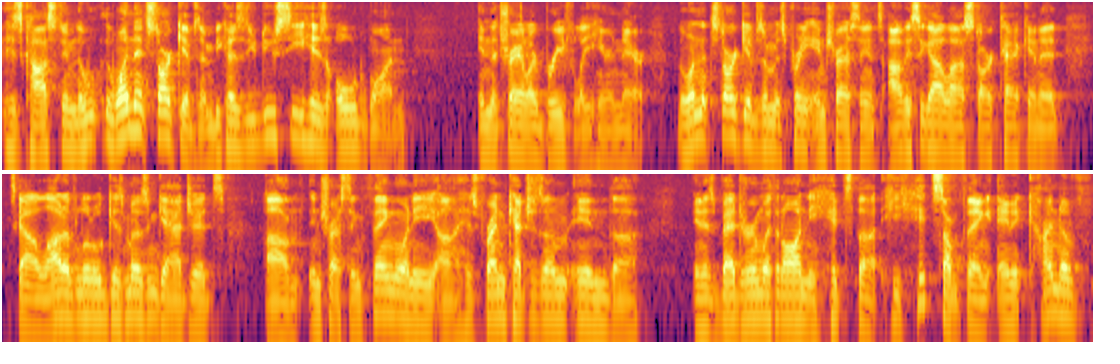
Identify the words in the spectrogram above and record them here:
his costume, the the one that Stark gives him, because you do see his old one in the trailer briefly here and there. The one that Stark gives him is pretty interesting. It's obviously got a lot of Stark tech in it. It's got a lot of little gizmos and gadgets. Um, interesting thing when he uh, his friend catches him in the in his bedroom with it on. He hits the he hits something and it kind of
